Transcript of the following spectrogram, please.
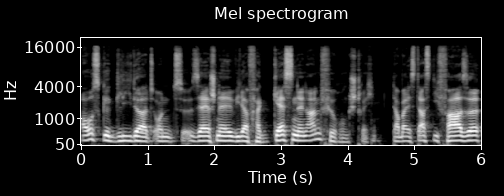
ausgegliedert und sehr schnell wieder vergessen in Anführungsstrichen. Dabei ist das die Phase,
